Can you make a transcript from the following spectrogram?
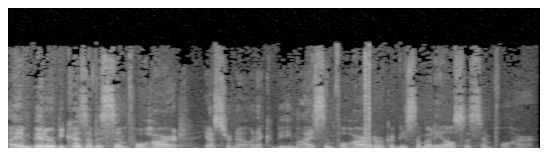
I am bitter because of a sinful heart, yes or no? And it could be my sinful heart or it could be somebody else's sinful heart.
